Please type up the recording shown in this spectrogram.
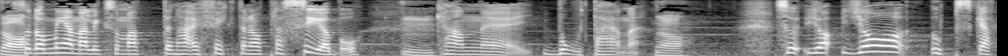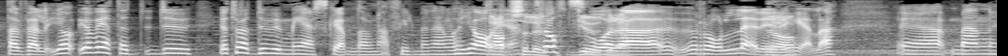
Ja. Så de menar liksom att den här effekten av placebo Mm. kan eh, bota henne. Ja. Så jag, jag uppskattar väldigt... Jag, jag vet att du... Jag tror att du är mer skrämd av den här filmen än vad jag Absolut. är. Trots Gud, våra roller i Ja. det hela. Eh, men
